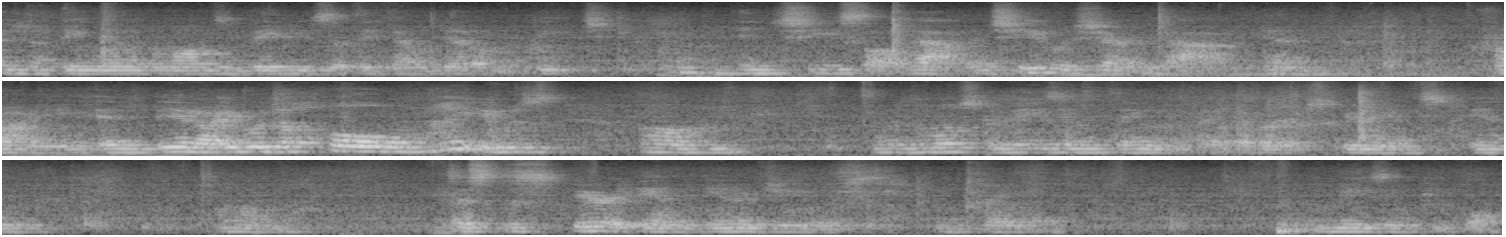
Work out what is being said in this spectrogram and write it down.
ended up being one of the moms and babies that they found dead on the beach. And she saw that, and she was sharing that and crying, and, you know, it was the whole night, it was, um, it was the most amazing thing I've ever experienced, and, um, just the spirit and energy was incredible. Amazing people,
